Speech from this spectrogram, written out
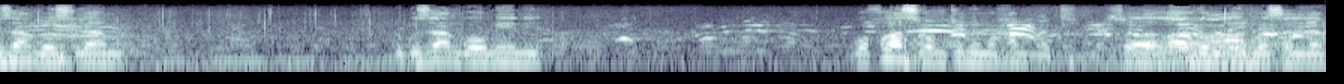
zangu waislamu ndugu zangu waumini wafuasi wa mtume Muhammad sallallahu alaihi wasallam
